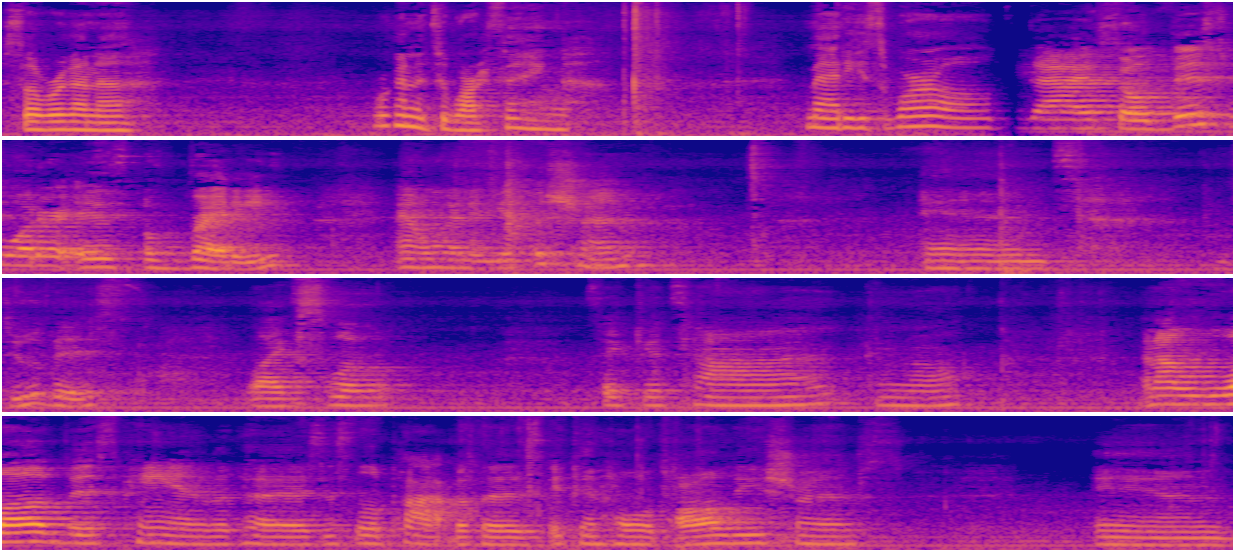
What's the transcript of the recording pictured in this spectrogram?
So we're gonna we're gonna do our thing. Maddy's World. Guys, so this water is ready. And I'm gonna get the shrimp and do this like slow. Take your time, you know. And I love this pan because this little pot because it can hold all these shrimps and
